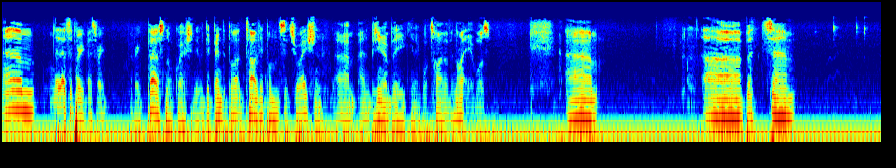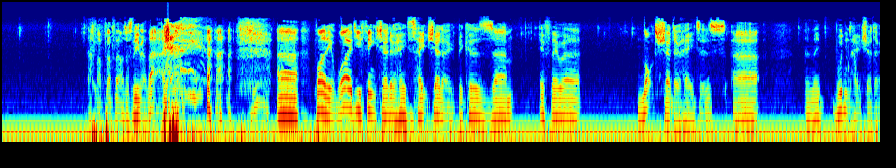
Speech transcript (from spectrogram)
Um, that's a very that's a very a very personal question. It would depend entirely upon the situation, um, and presumably, you know, what time of the night it was. Um, uh, but um, I'll just leave it at that. uh, finally, why do you think Shadow haters hate Shadow? Because um, if they were not Shadow haters, uh, then they wouldn't hate Shadow.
